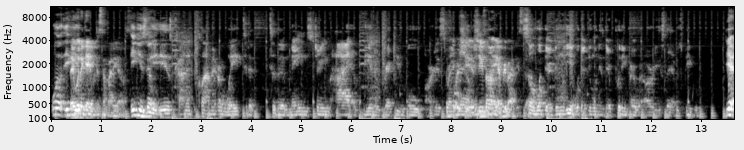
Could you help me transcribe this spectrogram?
Well, They would have gave it to somebody else. Iggy Azalea is kind of climbing her way to the to the mainstream eye of being a reputable artist Of right now. she is. She's on everybody's So what they're doing, yeah, what they're doing is they're putting her with already established people. Yeah,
